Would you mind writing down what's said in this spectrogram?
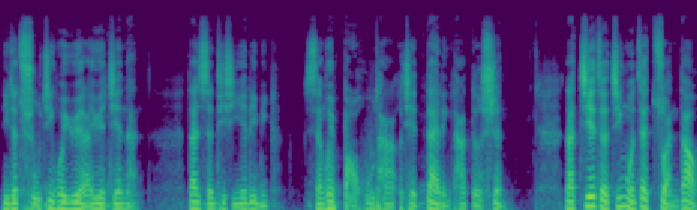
你的处境会越来越艰难。”但神提醒耶利米，神会保护他，而且带领他得胜。那接着经文再转到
